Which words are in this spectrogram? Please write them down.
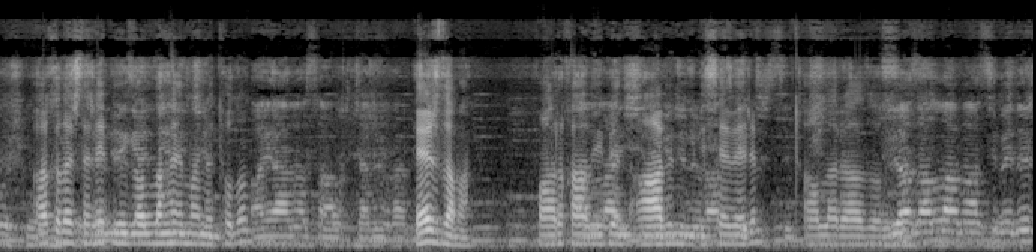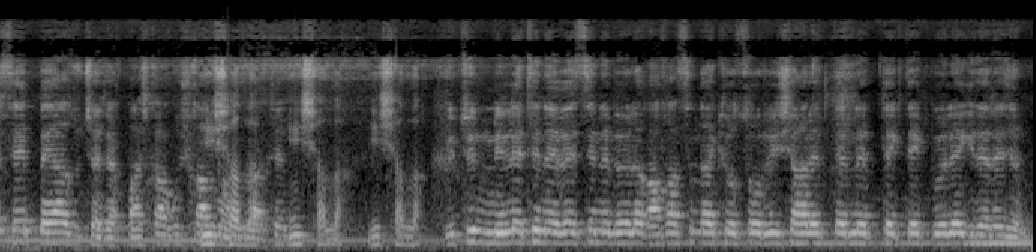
Hoş geldin. Arkadaşlar hepiniz geldiğin Allah'a için emanet olun. Ayağına sağlık canım kardeşim. Her zaman. Faruk abi Allah ben işini abim gücünü gibi rast severim. getirsin. Allah razı olsun. Biraz Allah nasip ederse hep beyaz uçacak. Başka kuş kalmaz İnşallah, zaten. inşallah, inşallah. Bütün milletin hevesini böyle kafasındaki o soru işaretlerini hep tek tek böyle gidereceğim.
